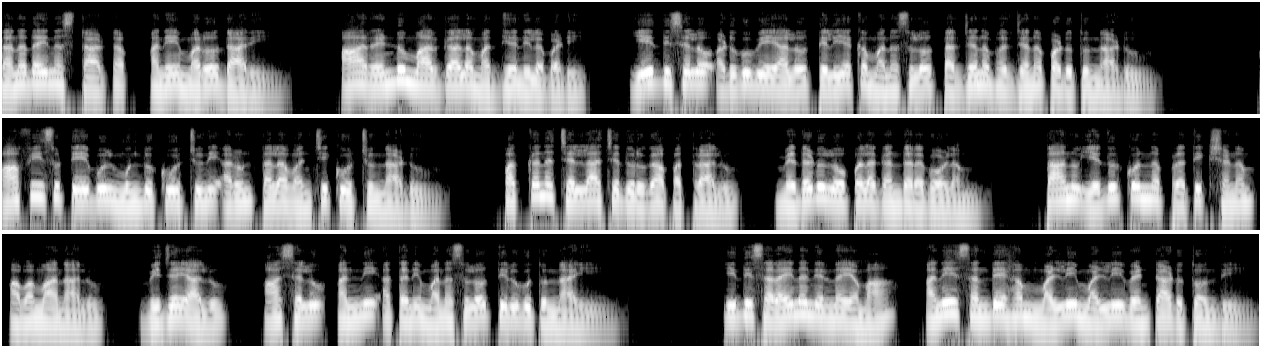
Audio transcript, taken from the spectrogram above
తనదైన స్టార్టప్ అనే మరో దారి. ఆ రెండు మార్గాల మధ్య నిలబడి ఏ దిశలో అడుగు వేయాలో తెలియక మనసులో తర్జనభర్జన పడుతున్నాడు. ఆఫీసు టేబుల్ ముందు కూర్చుని అరుణ్ తల వంచి కూర్చున్నాడు. పక్కన చెల్లాచెదురుగా పత్రాలు మెదడు లోపల గందరగోళం. తాను ఎదుర్కొన్న ప్రతి క్షణం అవమానాలు విజయాలు ఆశలు అన్నీ అతని మనసులో తిరుగుతున్నాయి. ఇది సరైన నిర్ణయమా? అనే సందేహం మళ్ళీ మళ్ళీ వెంటాడుతోంది.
